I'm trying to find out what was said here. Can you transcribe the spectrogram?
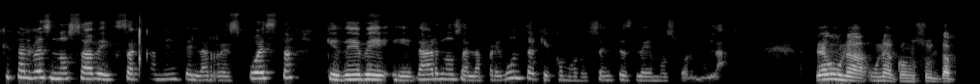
que tal vez no sabe exactamente la respuesta que debe eh, darnos a la pregunta que como docentes le hemos formulado. Te hago una, una, consulta,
